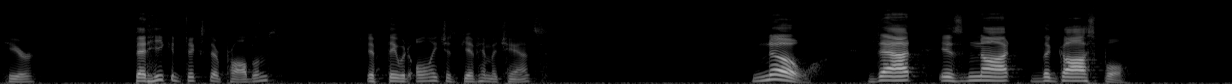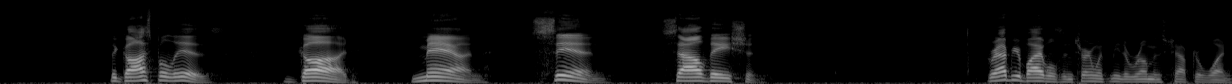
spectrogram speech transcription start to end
here, that he can fix their problems if they would only just give him a chance? No. That is not the gospel. The gospel is God, man, sin, salvation. Grab your Bibles and turn with me to Romans chapter 1.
